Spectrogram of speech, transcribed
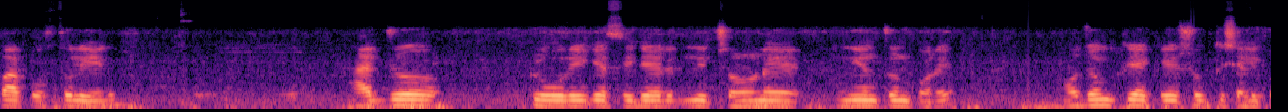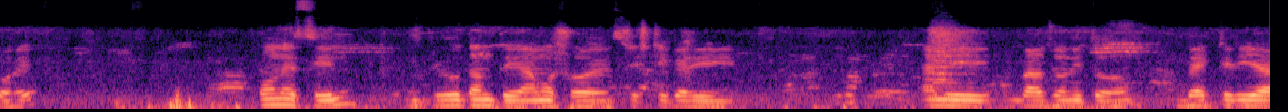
পাকস্থলীর হাইড্রোক্লোরিক অ্যাসিডের নিঃসরণে নিয়ন্ত্রণ করে, হজম ক্রিয়াকে শক্তিশালী করে। পনেসিন বৃহদান্তে আমাশয় সৃষ্টিকারী অ্যামিবাজনিত ব্যাকটেরিয়া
